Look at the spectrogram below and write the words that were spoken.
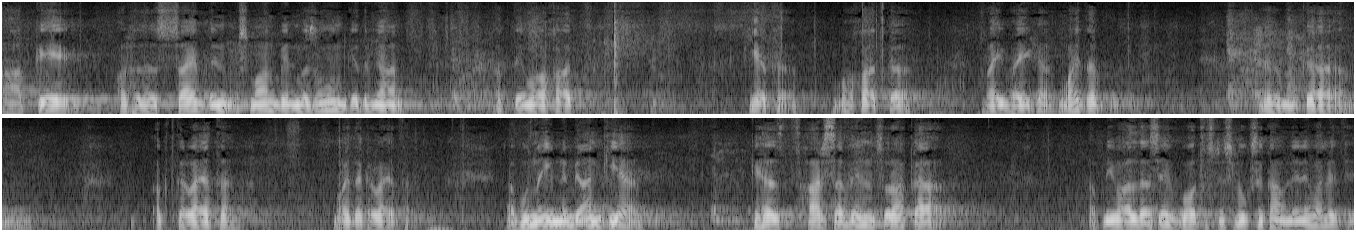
آپ کے اور حضرت صاحب بن عثمان بن مضون کے درمیان عقد مواقع کیا تھا۔ مواقع کا، بھائی بھائی کا، معاہدہ کا عقد کروایا تھا، معاہدہ کروایا تھا۔ ابو نعیم نے بیان کیا کہ حضرت حارثہ بن سوراقہ اپنی والدہ سے بہت حسن سلوک سے کام لینے والے تھے۔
